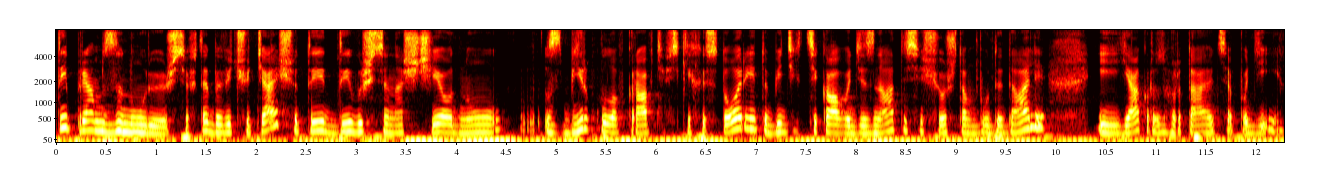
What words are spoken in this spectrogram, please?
Ти прям занурюєшся. В тебе відчуття, що ти дивишся на ще одну збірку лавкрафтівських історій. Тобі цікаво дізнатися, що ж там буде далі і як розгортаються події.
